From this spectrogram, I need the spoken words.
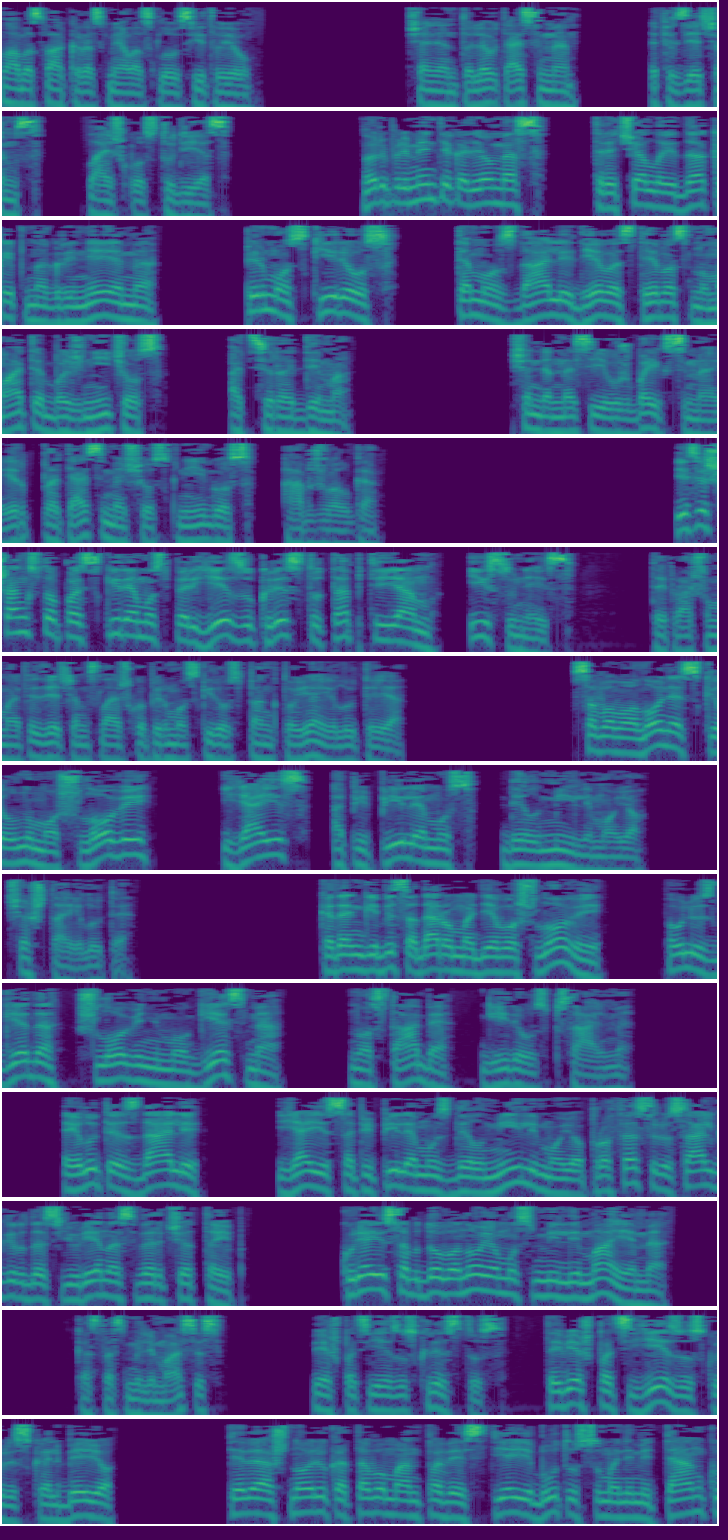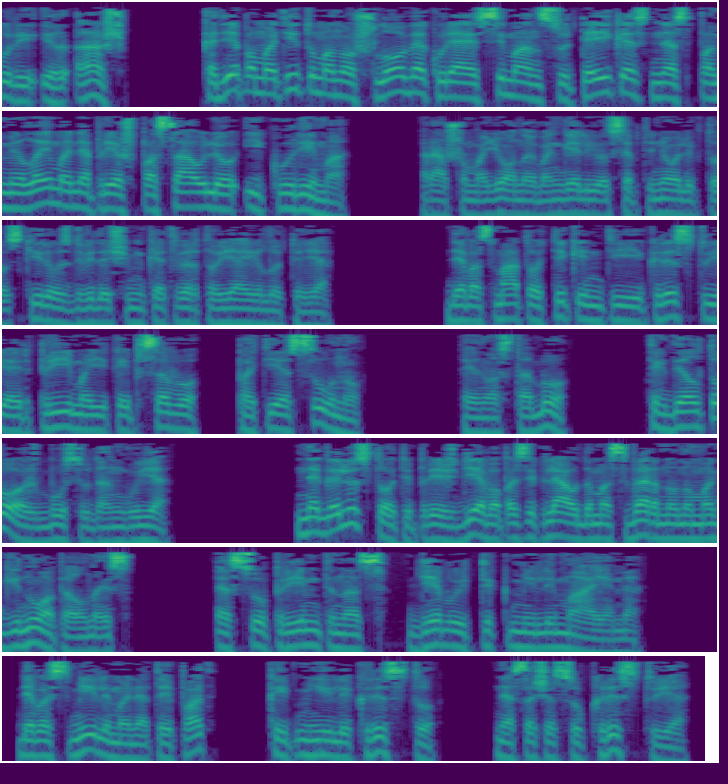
Labas vakaras, mielas klausytojų. Šiandien toliau tęsime Efeziečiams laiško studijas. Noriu priminti, kad jau mes trečia laida, kaip nagrinėjame pirmos skyriaus temos dalį Dievas tėvas numatė bažnyčios atsiradimą. Šiandien mes jį užbaigsime ir pratesime šios knygos apžvalgą. Jis iš anksto paskiria mus per Jėzų Kristų tapti jam įsūniais Tai prašoma Efeziečiams laiško pirmos kiriaus penktoje eilutėje. Savo malonės kilnumo šloviai, ją jis apipylė mus dėl mylimojo. Šešta eilutė. Kadangi visa daroma Dievo šloviai, Paulius gėda šlovinimo giesmę, nuostabę gyriaus psalmę. Eilutės dalį, jei jis apipylė mus dėl mylimojo, profesorius Algirdas Jurienas verčia taip, kuria jis apdovanojo mus mylimajame, Kas tas mylimasis? Viešpats Jėzus Kristus. Tai viešpats Jėzus, kuris kalbėjo, Tėve, aš noriu, kad tavo man pavestieji būtų su manimi ten, kur ir aš, kad jie pamatytų mano šlovę, kurią esi man suteikęs, nes pamilai mane prieš pasaulio įkūrimą. Rašoma Jono Evangelijos 17 skyriaus 24 eilutėje. Dievas mato tikintį į Kristuje ir priima jį kaip savo paties sūnų. Tai nuostabu. Tik dėl to aš būsiu danguje. Negaliu stoti prieš Dievą pasikliaudamas Vernono magi nuopelnais. Esu priimtinas Dievui tik mylimajame. Dievas myli mane taip pat, kaip myli Kristų, nes aš esu Kristuje.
